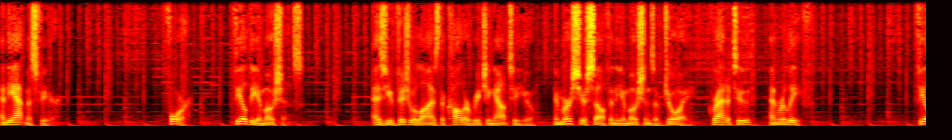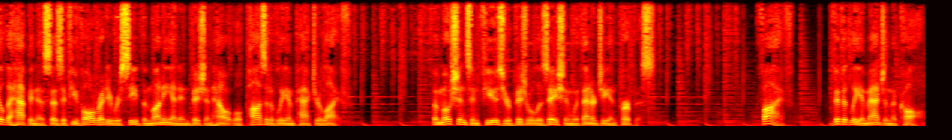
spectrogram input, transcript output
and the atmosphere. 4. Feel the emotions. As you visualize the caller reaching out to you, immerse yourself in the emotions of joy, gratitude, and relief. Feel the happiness as if you've already received the money and envision how it will positively impact your life. Emotions infuse your visualization with energy and purpose. 5. Vividly imagine the call.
